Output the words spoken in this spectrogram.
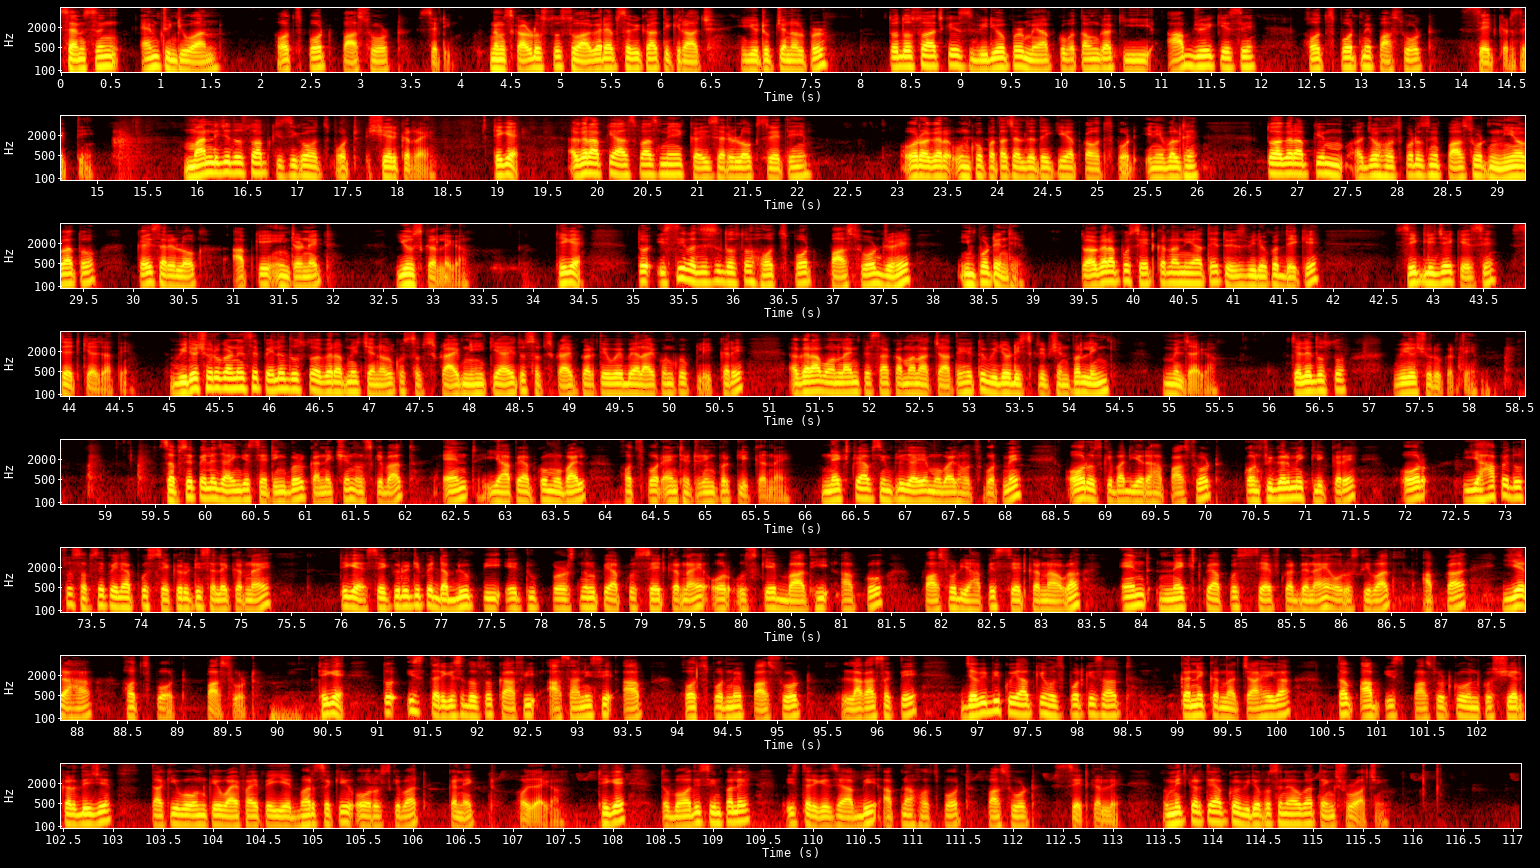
Samsung M twenty one hotspot password setting नमस्कार दोस्तों, स्वागत है आप सभी का तिकराज यूट्यूब चैनल पर। तो दोस्तों, आज के इस वीडियो पर मैं आपको बताऊँगा कि आप जो है कैसे हॉटस्पॉट में पासवर्ड सेट कर सकते हैं। मान लीजिए दोस्तों, आप किसी को हॉटस्पॉट शेयर कर रहे हैं, ठीक है? अगर आपके आसपास में कई सारे लोग रहते हैं और अगर उनको पता चल जाता है कि आपका हॉटस्पॉट इनेबल्ड है तो अगर आपके, जो हॉटस्पॉट उसमें पासवर्ड नहीं होगा तो कई सारे लोग आपके इंटरनेट यूज़ कर लेगा। ठीक है? तो इसी वजह से दोस्तों हॉटस्पॉट पासवर्ड जो है इम्पोर्टेंट है। तो अगर आपको सेट करना नहीं आते तो इस वीडियो को देख के सीख लीजिए कैसे सेट किया जाते हैं। वीडियो शुरू करने से पहले दोस्तों अगर आपने चैनल को सब्सक्राइब नहीं किया है तो सब्सक्राइब करते हुए बेल आइकन को क्लिक करें। अगर आप ऑनलाइन पैसा कमाना चाहते हैं तो वीडियो डिस्क्रिप्शन पर लिंक मिल जाएगा। चलिए दोस्तों, वीडियो शुरू करते हैं। सबसे पहले जाएँगे सेटिंग पर, कनेक्शन, उसके बाद एंड, यहाँ पे आपको मोबाइल, हॉटस्पॉट एंड थेटरिंग पर क्लिक करना है। नेक्स्ट पे आप सिंपली जाइए मोबाइल हॉटस्पॉट में, और उसके बाद ये रहा पासवर्ड। कॉन्फ़िगर में क्लिक करें, और यहाँ पे दोस्तों सबसे पहले आपको सिक्योरिटी सेलेक्ट करना है, ठीक है? सिक्योरिटी पे W P A two personal पे आपको सेट करना है, और उसके बाद ही आपको पासवर्ड यहाँ पे सेट करना होगा। एंड नेक्स्ट पे आपको सेव कर देना है, और उसके बाद आपका ये रहा हॉटस्पॉट। पासवर्ड। ठीक है? तो इस तरीके से दोस्तों काफ़ी आसानी से आप हॉटस्पॉट में पासवर्ड लगा सकते जब भी कोई आपके हॉटस्पॉट के साथ कनेक्ट करना चाहेगा, तब आप इस पासवर्ड को उनको शेयर कर दीजिए, ताकि वो उनके वाईफाई पे ये भर सके और उसके बाद कनेक्ट हो जाएगा। ठीक है? तो बहुत ही सिंपल है। इस तरीके से आप भी अपना हॉटस्पॉट पासवर्ड सेट कर लें। उम्मीद करते हैं आपको वीडियो पसंद आया होगा। Thanks for watching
